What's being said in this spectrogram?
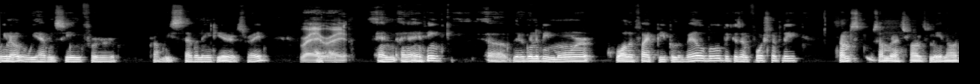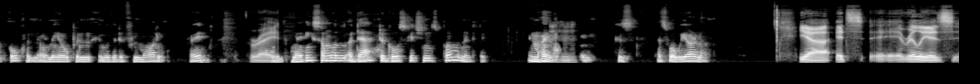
you know we haven't seen for probably seven eight years, right? Right, uh, right. And, and I think uh, there are going to be more qualified people available because unfortunately some some restaurants may not open or may open with a different model right? Right. And, i think some will adapt to ghost kitchens permanently in my mm-hmm. opinion because that's what we are now. Yeah, it's it really is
